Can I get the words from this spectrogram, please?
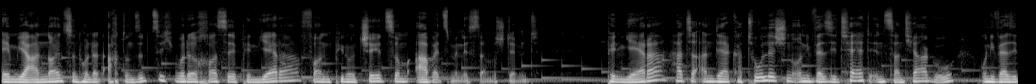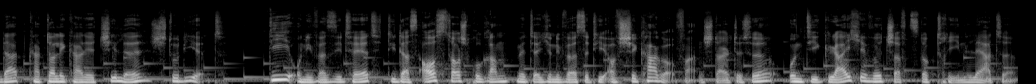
Im Jahr 1978 wurde José Piñera von Pinochet zum Arbeitsminister bestimmt. Piñera hatte an der Katholischen Universität in Santiago, Universidad Católica de Chile, studiert. Die Universität, die das Austauschprogramm mit der University of Chicago veranstaltete und die gleiche Wirtschaftsdoktrin lehrte.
